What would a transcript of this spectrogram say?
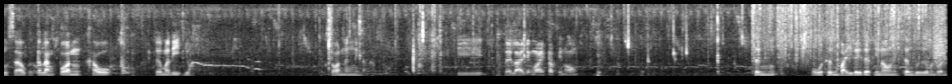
ลูกสาวก็กำลังป้อนเขาเตอร์มารีอยู่จากซอนหนึ่งนี่แหละครับทีหลายๆจังน้อยครับพี่น้อง ถึงโอ้ถึงใบเลยเด้อพี่น้องนี่ถึงเบือมันโดน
